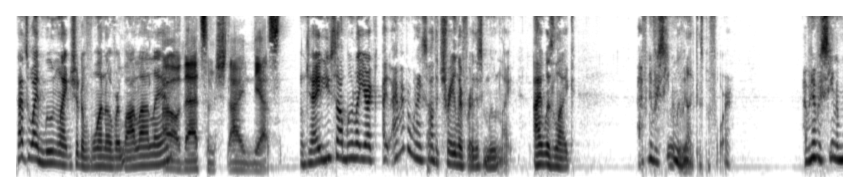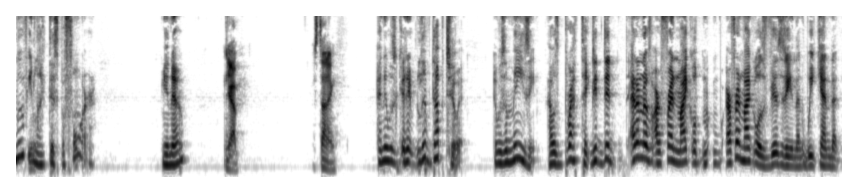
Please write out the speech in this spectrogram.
that's why Moonlight should have won over La La Land. Oh, that's some. Sh- I yes. Okay, you saw Moonlight. You're like, I, I remember when I saw the trailer for this Moonlight. I was like, I've never seen a movie like this before. I've never seen a movie like this before. You know? Yeah. Stunning. and it was and it lived up to it. It was amazing. I was breathtaking. Did, did I don't know if our friend Michael, our friend Michael was visiting that weekend that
